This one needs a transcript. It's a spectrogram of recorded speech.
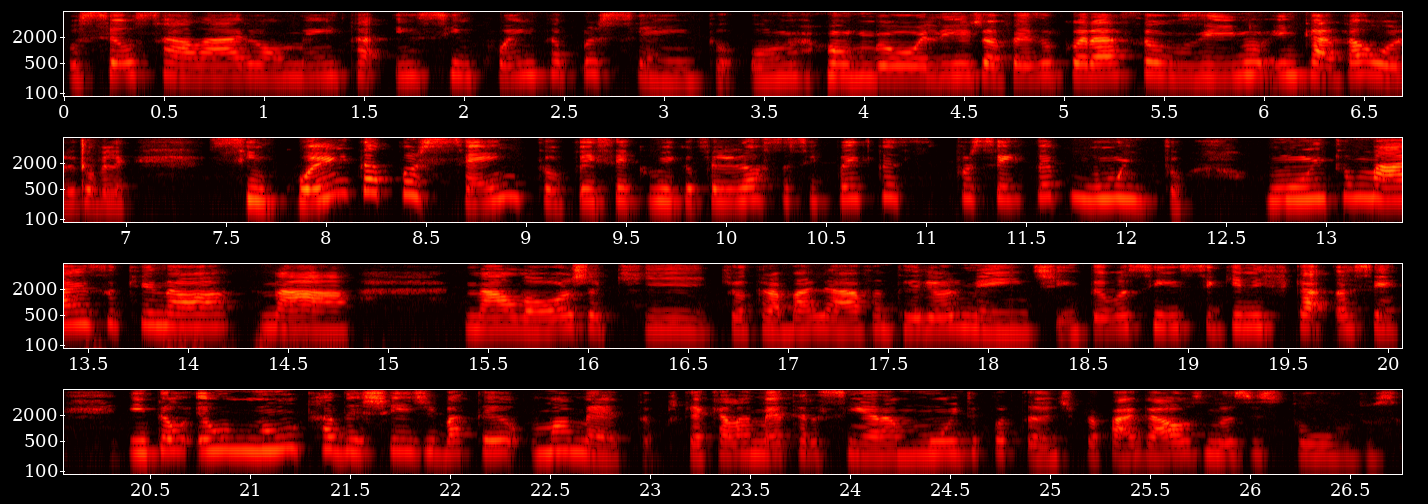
o seu salário aumenta em 50%. O meu, o meu olhinho já fez um coraçãozinho em cada olho. Eu falei, 50%? Pensei comigo, eu falei, nossa, 50% é muito, muito mais do que na, na na loja que, que eu trabalhava anteriormente. Então, assim, significa assim, então eu nunca deixei de bater uma meta, porque aquela meta assim era muito importante para pagar os meus estudos,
